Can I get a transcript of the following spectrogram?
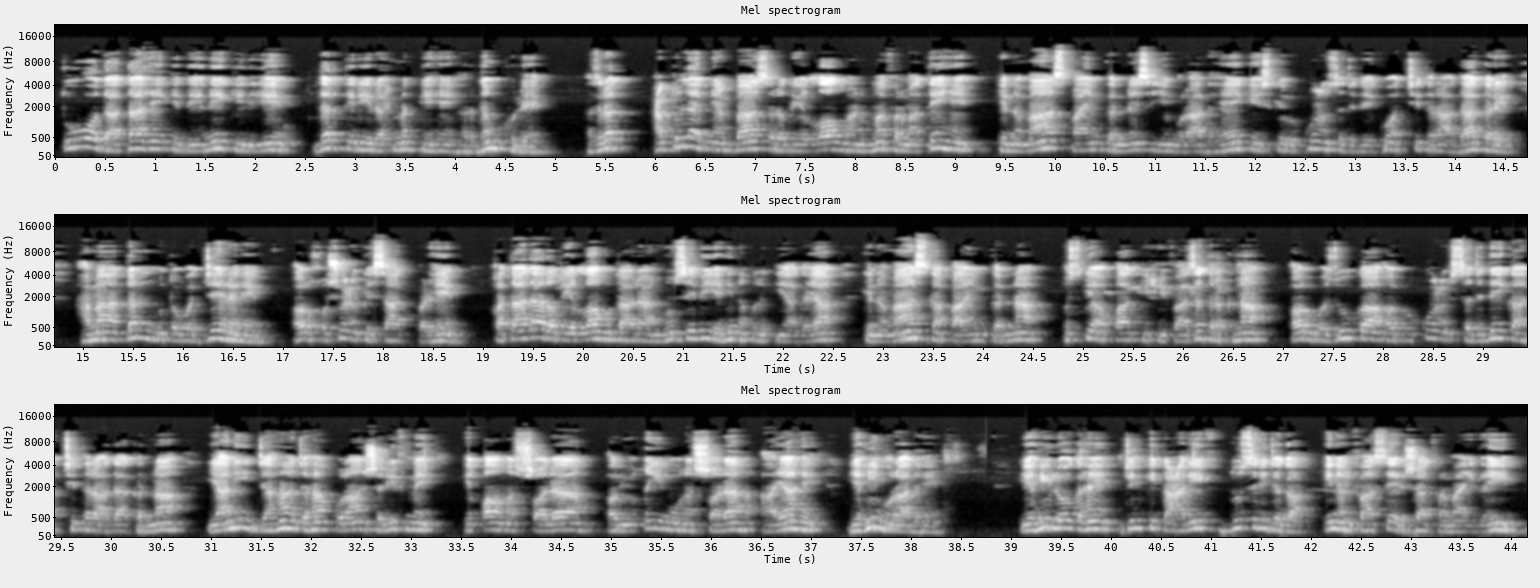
تو وہ داتا ہے کہ دینے کے لیے در تیری رحمت کے ہیں، ہر دم کھلے۔ حضرت عبداللہ ابن عباس رضی اللہ عنہ فرماتے ہیں کہ نماز قائم کرنے سے یہ مراد ہے کہ اس کے رکوع سجدے کو اچھی طرح ادا کرے۔ ہما تن متوجہ رہے۔ اور خشوع کے ساتھ پڑھیں۔ قطادہ رضی اللہ تعالی عنہ سے بھی یہی نقل کیا گیا کہ نماز کا قائم کرنا، اس کے اوقات کی حفاظت رکھنا اور وضو کا اور رکوع، سجدے کا اچھی طرح ادا کرنا یعنی جہاں جہاں قرآن شریف میں اقام الصلاح اور یقیمون الصلاح آیا ہے، یہی مراد ہے۔ یہی لوگ ہیں جن کی تعریف دوسری جگہ ان الفاظ سے ارشاد فرمائی گئی۔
